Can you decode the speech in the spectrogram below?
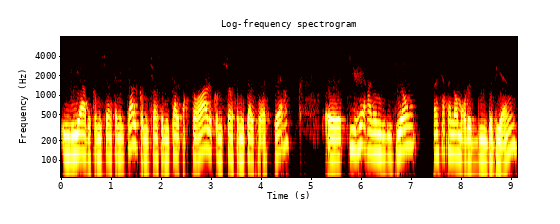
il y a des commissions syndicales, commissions syndicales pastorales, commissions syndicales forestières, qui gèrent en indivision un certain nombre de biens,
